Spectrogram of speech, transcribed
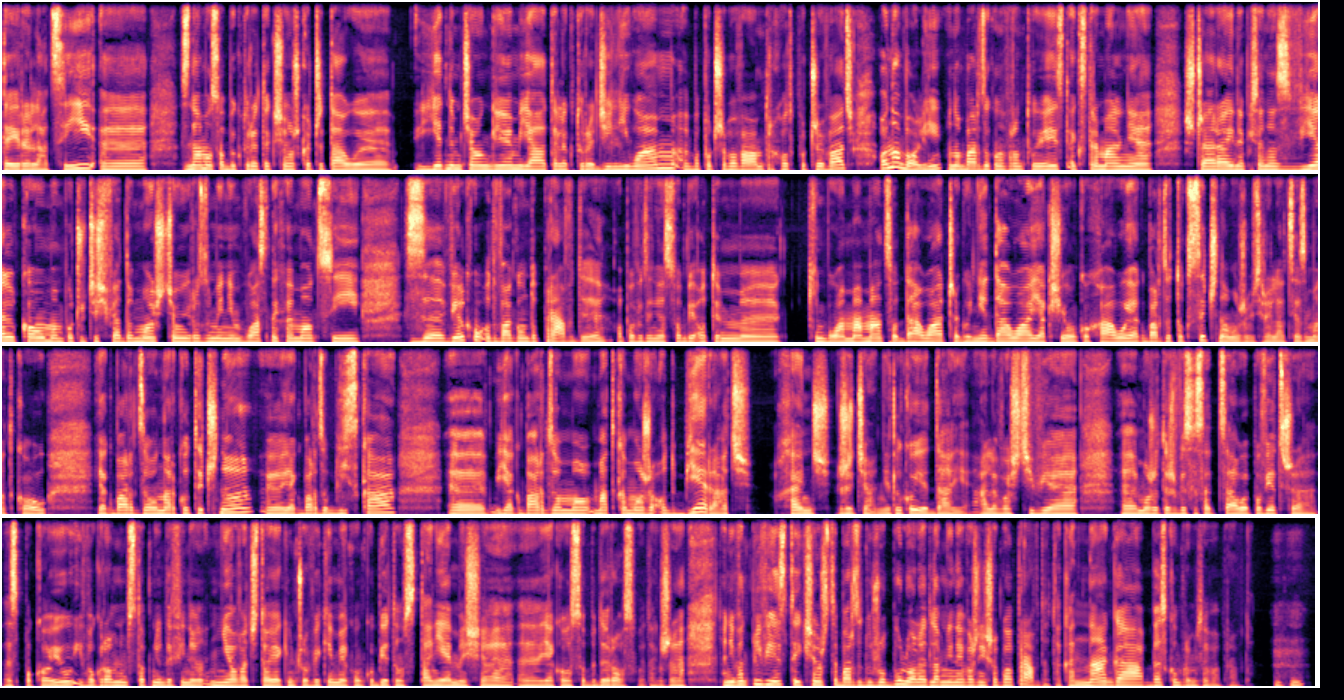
tej relacji. Y, znam osoby, które tę książkę czytały jednym ciągiem. Ja tę lekturę dzieliłam, bo potrzebowałam trochę odpoczywać. Ona boli, ona bardzo konfrontuje, jest ekstremalnie szczera i napisana z wielką, mam poczucie, świadomością i rozumieniem własnych emocji, z wielką odwagą do prawdy, opowiedzenia sobie o tym, kim była mama, co dała, czego nie dała, jak się ją kochało, jak bardzo toksyczna może być relacja z matką, jak bardzo narkotyczna, y, jak bardzo bliska, y, jak bardzo mo matka może odbierać chęć życia, nie tylko je daje, ale właściwie e, może też wysysać całe powietrze spokoju i w ogromnym stopniu definiować to, jakim człowiekiem, jaką kobietą staniemy się e, jako osoby dorosłe. Także no niewątpliwie jest w tej książce bardzo dużo bólu, ale dla mnie najważniejsza była prawda, taka naga, bezkompromisowa prawda. Mhm.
